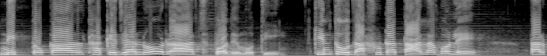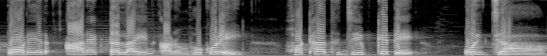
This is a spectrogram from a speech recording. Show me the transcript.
নিত্যকাল থাকে যেন রাজপদেমতি। কিন্তু দাসুটা তা না বলে তার পরের আর একটা লাইন আরম্ভ করেই হঠাৎ জিভ কেটে, ওই যা,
